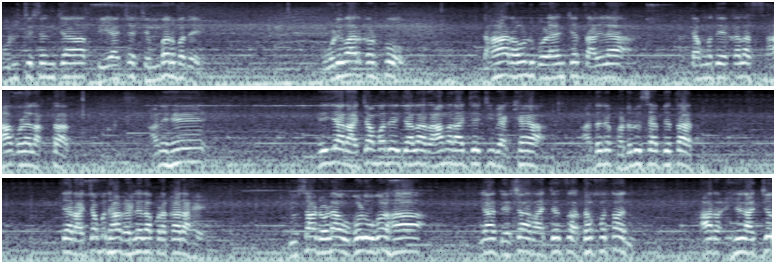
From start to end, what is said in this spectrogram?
पोलीस स्टेशनच्या पियाच्या चेंबरमध्ये गोळीबार करतो. दहा राऊंड गोळ्यांच्या चालल्या त्यामध्ये एकाला सहा गोळ्या लागतात. आणि हे हे ज्या राज्यामध्ये ज्याला रामराज्याची व्याख्या आदरणीय फडणवीस साहेब देतात त्या राज्यामध्ये हा घडलेला प्रकार आहे. दिवसाढोळ्या उघड उघड हा या देशा राज्याचं अधपतन हा हे राज्य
